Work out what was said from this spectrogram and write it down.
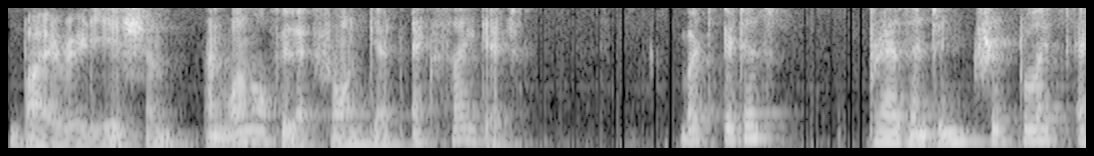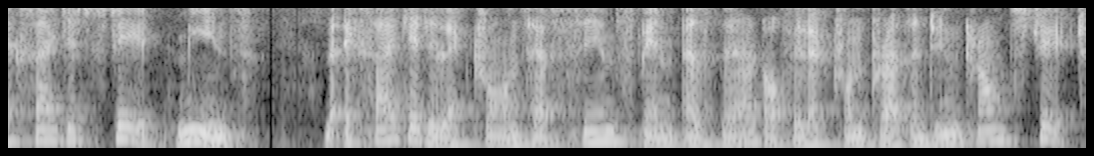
by radiation and one of electron get excited but it is present in triplet excited state means the excited electrons have same spin as that of electron present in ground state.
